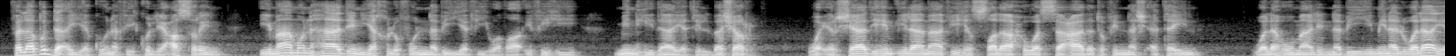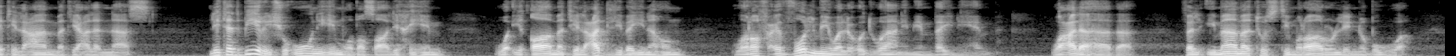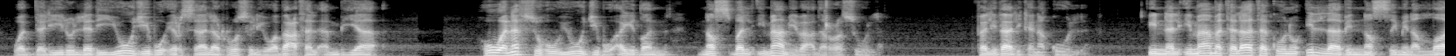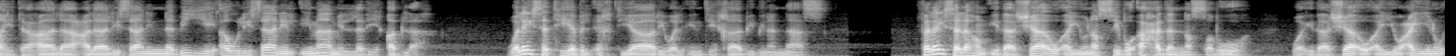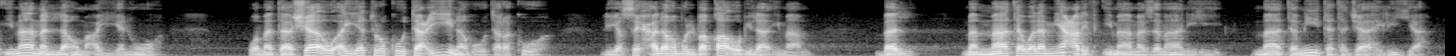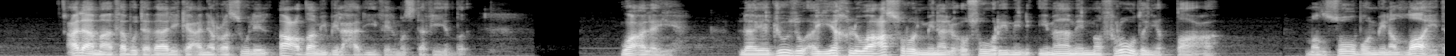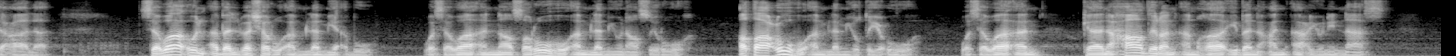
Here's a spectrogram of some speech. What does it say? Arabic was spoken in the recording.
فلا بد أن يكون في كل عصر إمام هاد يخلف النبي في وظائفه من هداية البشر وإرشادهم إلى ما فيه الصلاح والسعادة في النشأتين وله ما للنبي من الولاية العامة على الناس لتدبير شؤونهم ومصالحهم وإقامة العدل بينهم ورفع الظلم والعدوان من بينهم. وعلى هذا فالإمامة استمرار للنبوة والدليل الذي يوجب إرسال الرسل وبعث الأنبياء هو نفسه يوجب أيضا نصب الإمام بعد الرسول. فلذلك نقول إن الإمامة لا تكون إلا بالنص من الله تعالى على لسان النبي أو لسان الإمام الذي قبله وليست هي بالاختيار والانتخاب من الناس فليس لهم إذا شاءوا أن ينصبوا احدا نصبوه وإذا شاءوا أن يعينوا إماما لهم عينوه ومتى شاءوا أن يتركوا تعيينه تركوه ليصح لهم البقاء بلا إمام. بل من مات ولم يعرف إمام زمانه مات ميتة جاهلية. على ما ثبت ذلك عن الرسول الأعظم بالحديث المستفيض. وعليه لا يجوز أن يخلو عصر من العصور من إمام مفروض الطاعة. منصوب من الله تعالى. سواء ابى البشر أم لم يأبوا وسواء ناصروه أم لم يناصروه أطاعوه أم لم يطيعوه وسواء كان حاضرا أم غائبا عن أعين الناس.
